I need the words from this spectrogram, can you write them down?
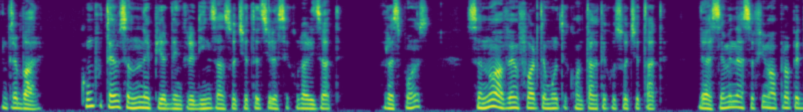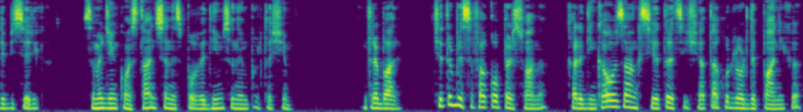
Întrebare. Cum putem să nu ne pierdem credința în societățile secularizate? Răspuns. Să nu avem foarte multe contacte cu societatea. De asemenea, să fim aproape de biserică. Să mergem constant și să ne spovedim, să ne împărtășim. Întrebare. Ce trebuie să facă o persoană care din cauza anxietății și atacurilor de panică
